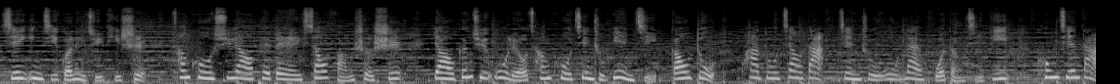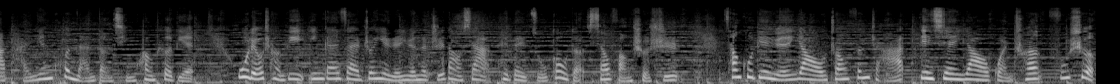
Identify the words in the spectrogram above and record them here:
先应急管理局提示，仓库需要配备消防设施，要根据物流仓库建筑面积、高度、跨度较大、建筑物耐火等级低、空间大、排烟困难等情况特点，物流场地应该在专业人员的指导下配备足够的消防设施。仓库电源要装分闸，电线要管穿敷设，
